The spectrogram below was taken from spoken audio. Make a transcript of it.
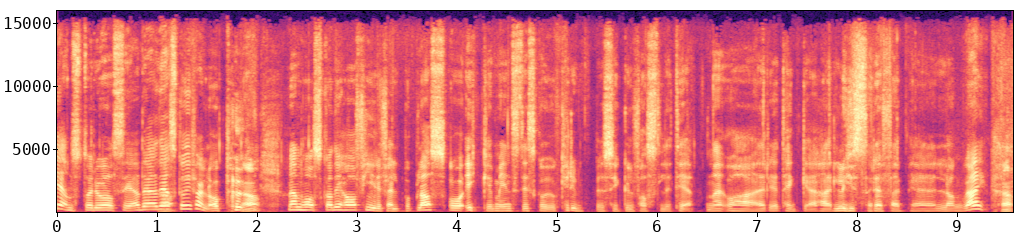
gjenstår jo å se. Det, det skal vi følge opp. Ja. Men nå skal de ha fire felt på plass, og ikke minst, de skal jo krympe sykkelfasilitetene. Og her tenker jeg her lyser Frp lang vei. Ja.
